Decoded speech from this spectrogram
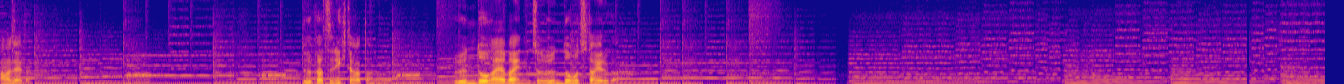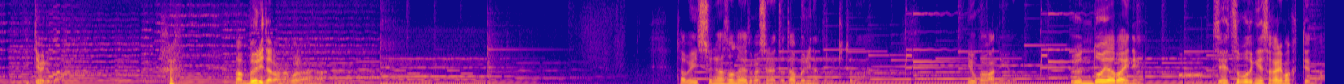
あ、間違えた。部活に行きたかったんだけど。運動がやばいね。ちょっと運動もちょっと上げるか。行ってみるか。まあ無理だろうな、これはな。多分一緒に遊んだりとかしないと多分無理なんだろう、きっとな。よくわかんないけど。運動やばいね。絶望的に下がりまくってんだ。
